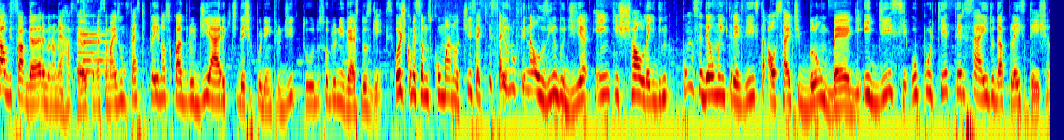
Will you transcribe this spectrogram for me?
Salve, salve galera, meu nome é Rafael e começa mais um Fast Play, nosso quadro diário que te deixa por dentro de tudo sobre o universo dos games. Hoje começamos com uma notícia que saiu no finalzinho do dia em que Shaw Layden concedeu uma entrevista ao site Bloomberg e disse o porquê ter saído da Playstation.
